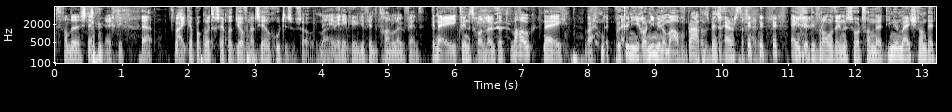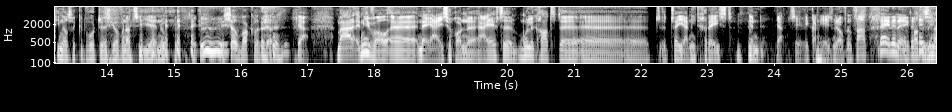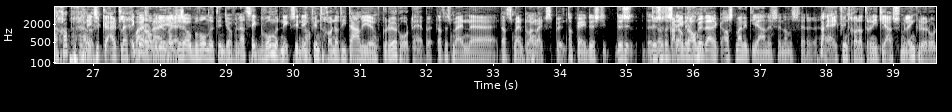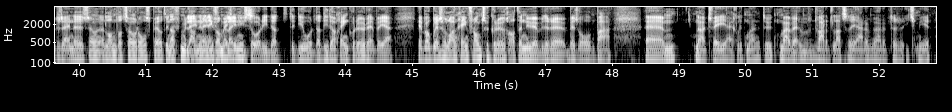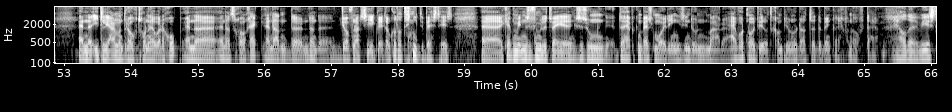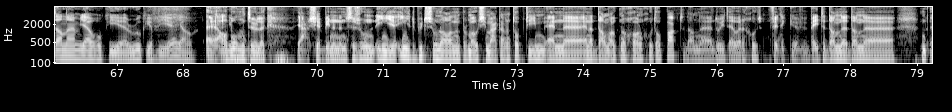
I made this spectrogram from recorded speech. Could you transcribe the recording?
van de stemmen kreeg hij. Ja. Maar ik heb ook nooit gezegd dat Giovinazzi heel goed is of zo. Maar- Nee, weet ik, je vindt het gewoon een leuk vent. Nee, ik vind het gewoon leuk dat... Mag ook. Nee, we kunnen hier gewoon niet meer normaal over praten. Dat is best ernstig eigenlijk. Eentje die verandert in een soort van eh, tienermeisje van 13 als ik het woord eh, Giovinazzi eh, noem. Het is zo makkelijk. Dat. ja, maar in ieder geval, eh, nee, hij, is er gewoon, eh, hij heeft het moeilijk gehad. eh, eh, eh, twee jaar niet gereisd. en ja, ik kan niet eens meer over hem praten. Nee, nee, nee. Wat is er nou grappig aan als ik uitleg Ik ben gewoon benieuwd wat je eh, zo bewondert in Giovinazzi. Ik bewonder niks in. Ik Oh. vind gewoon dat Italië een coureur hoort te hebben. Dat is mijn, eh, dat is mijn belangrijkste punt. Oké, dus, dus, dus, dat is kan het ook een ander- eigenlijk als het maar een Italiaan is. En dan is het verder... eh, Nou ja, ik vind gewoon dat er een Italiaanse Formule 1 coureur hoort te zijn. Dat is zo'n een land wat zo'n rol speelt in Dat- de Formule dat 1 en de Formule met je 1 historie. Dat die, hoort, dat die dan geen coureur hebben. Ja. We hebben ook best wel lang geen Franse coureur gehad. En nu hebben we er best wel een paar. Ehm, nou, twee eigenlijk maar natuurlijk. Maar we, het waren de laatste jaren waren het er iets meer. En de Italianen droogt gewoon heel erg op. En, eh, en dat is gewoon gek. En dan de, dan de Giovinazzi, ik weet ook wel dat hij niet de beste is. Eh, ik heb hem in zijn Formule 2 seizoen, daar heb ik hem best mooie dingen zien doen. Maar eh, hij wordt nooit wereldkampioen. Dat, eh, daar ben ik echt van overtuigd. Helder. Wie is dan ehm, jouw rookie, eh, rookie of the year? Jouw, Eh, Albon natuurlijk. Ja, als je binnen een seizoen, in je, in je debuutseizoen al een promotie maakt naar een topteam en, eh, en het dan ook nog gewoon goed oppakt, dan eh, doe je het heel erg goed. Vind ik eh, beter dan, eh, dan, eh,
